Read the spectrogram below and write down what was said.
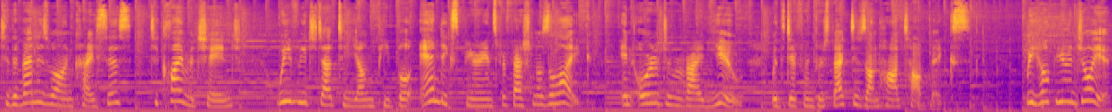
to the Venezuelan crisis to climate change, we've reached out to young people and experienced professionals alike in order to provide you with different perspectives on hot topics. We hope you enjoy it.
